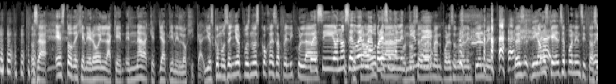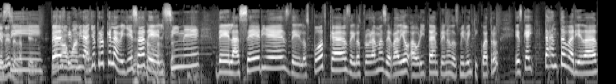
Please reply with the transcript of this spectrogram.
o sea esto degeneró en la que en nada que ya tiene lógica. Y es como señor pues no escoja esa película. Pues sí, o no se duerma, por eso no le o no entiende. se duerman por eso no le entiende entonces digamos que él se pone en Pues situaciones en las que pero no es que, aguanta. mira, yo creo que la belleza del cine, de las series, de los podcasts, de los programas de radio ahorita en pleno 2024, es que hay tanta variedad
